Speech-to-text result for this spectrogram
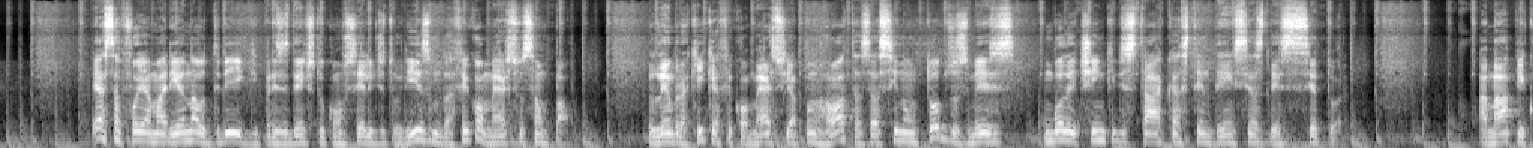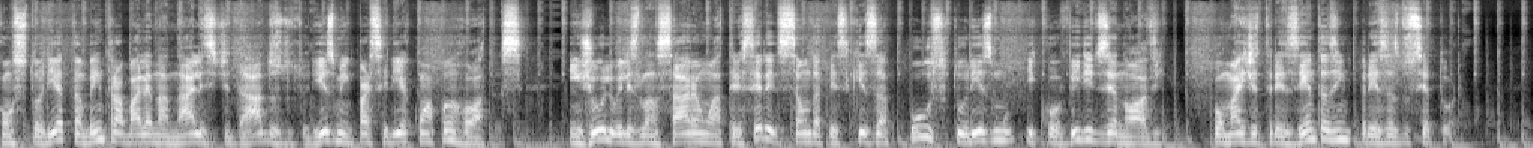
Essa foi a Mariana Aldrigue, presidente do Conselho de Turismo da FEComércio São Paulo. Eu lembro aqui que a FEComércio e a Panrotas assinam todos os meses um boletim que destaca as tendências desse setor. A MAP Consultoria também trabalha na análise de dados do turismo em parceria com a Panrotas. Em julho, eles lançaram a terceira edição da pesquisa Pulso Turismo e Covid-19, com mais de 300 empresas do setor.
